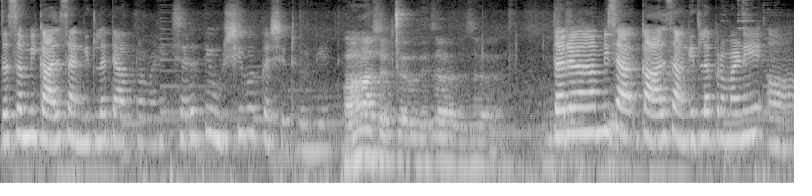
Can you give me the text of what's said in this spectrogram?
जसं मी काल सांगितलं त्याप्रमाणे शरद ती उशी बघ कशी ठेवली आहे? हा हा सर तर मी सा काल सांगितल्याप्रमाणे अं,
